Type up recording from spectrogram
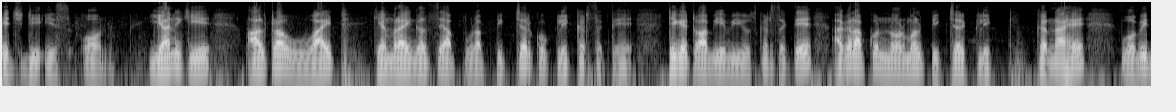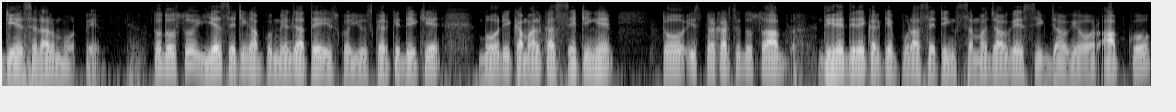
H D is on यानी कि अल्ट्रा वाइट कैमरा एंगल से आप पूरा पिक्चर को क्लिक कर सकते हैं। ठीक है तो आप ये भी यूज़ कर सकते हैं। अगर आपको नॉर्मल पिक्चर क्लिक करना है, वो भी डीएसएलआर मोड पे। तो दोस्तों, ये सेटिंग आपको मिल जाते हैं, इसको यूज़ करके देखिए। बहुत ही कमाल का सेटिंग है। तो इस प्रकार से दोस्तों, आप धीरे धीरे करके पूरा सेटिंग समझ जाओगे, सीख जाओगे और आपको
